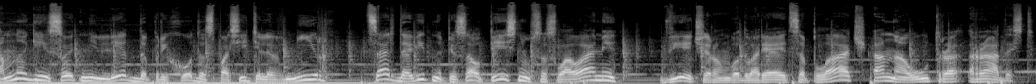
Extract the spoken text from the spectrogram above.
За многие сотни лет до прихода Спасителя в мир царь Давид написал песню со словами «Вечером водворяется плач, а на утро радость».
